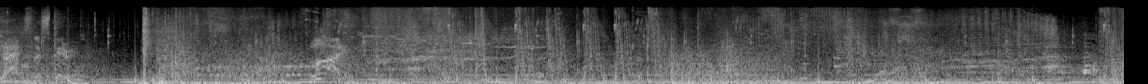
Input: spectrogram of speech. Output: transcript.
That's the spirit. Fly! Yeah.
